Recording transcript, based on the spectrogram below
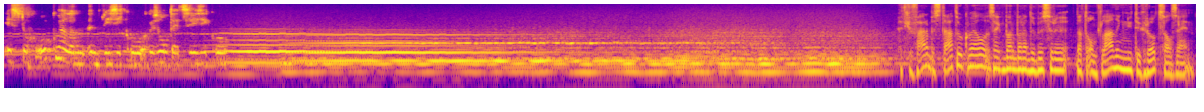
is toch ook wel een, een risico, een gezondheidsrisico. Gevaar bestaat ook wel, zegt Barbara de Busseren, dat de ontlading nu te groot zal zijn.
